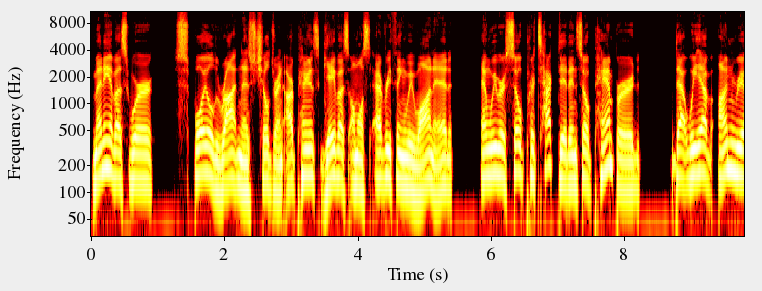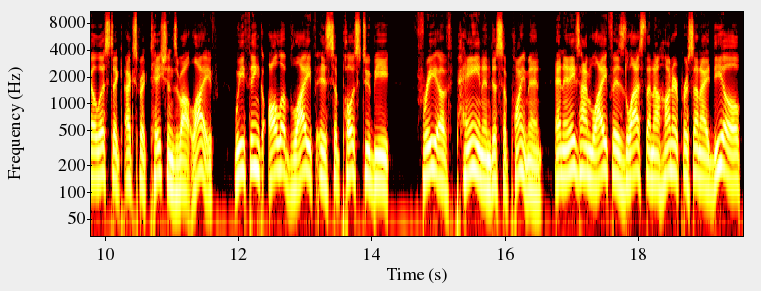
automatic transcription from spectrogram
Many of us were spoiled rotten as children. Our parents gave us almost everything we wanted, and we were so protected and so pampered that we have unrealistic expectations about life. We think all of life is supposed to be free of pain and disappointment. And anytime life is less than 100% ideal,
